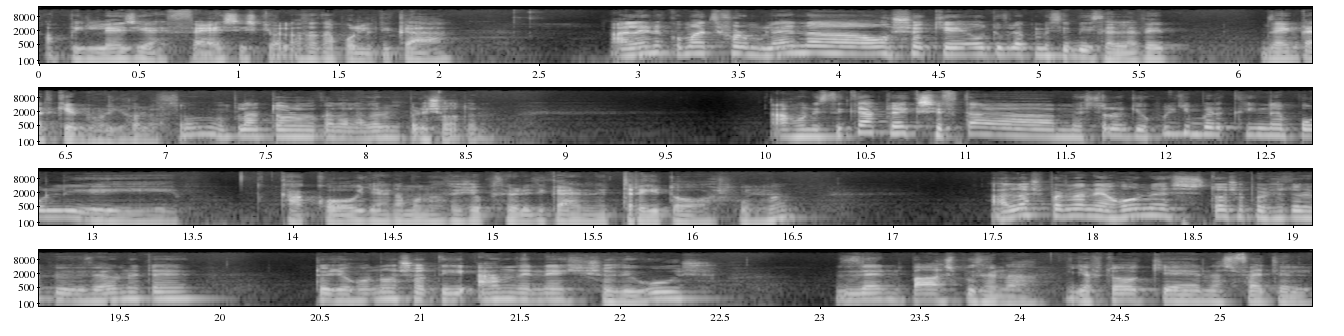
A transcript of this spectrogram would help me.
απειλές για εφέσεις και όλα αυτά τα πολιτικά. Αλλά είναι κομμάτι της Φόρμουλα 1 όσο και ό,τι βλέπουμε στην πίστα. Δηλαδή δεν είναι κάτι καινούριο όλο αυτό. Απλά τώρα το καταλαβαίνουμε περισσότερο. Αγωνιστικά το 6-7 με Στρόλ και Χούλκιμπερκ είναι πολύ κακό για ένα μονοθέσιο που θεωρητικά είναι τρίτο ας πούμε. Αλλά όσο περνάνε οι αγώνες, τόσο περισσότερο επιβεβαιώνεται το γεγονός ότι αν δεν έχεις οδηγούς, δεν πας πουθενά. Γι' αυτό και ένας Φέτελ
